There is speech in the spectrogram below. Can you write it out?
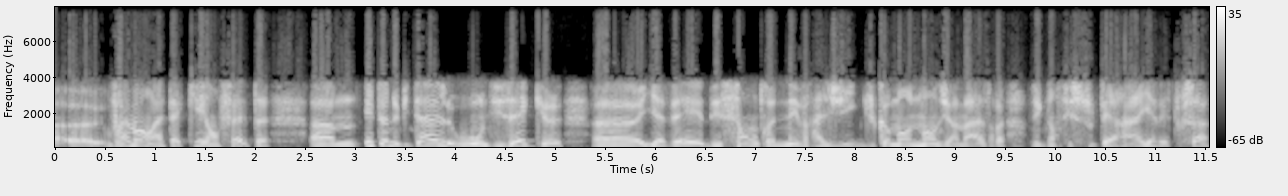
euh, vraiment attaqué en fait, euh, est un hôpital où on disait que euh, il y avait des centres névralgiques du commandement du Hamas. Enfin, on dit que dans ces souterrains il y avait tout ça.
